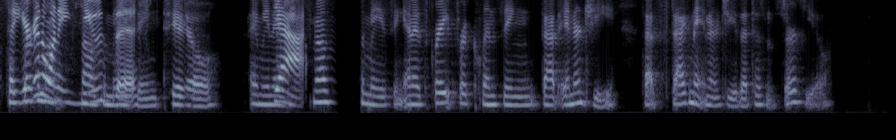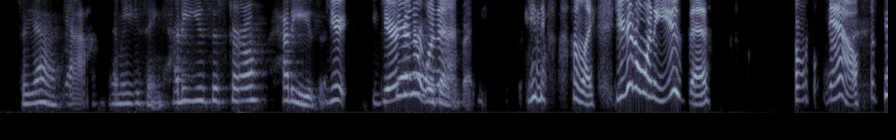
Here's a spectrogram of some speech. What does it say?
So you're going to want to use amazing this too. I mean, yeah. it smells amazing and it's great for cleansing that energy, that stagnant energy that doesn't serve you. So yeah, yeah, amazing. How do you use this, girl? How do you use it? You're you're gonna want to. You know, I'm like, you're gonna want to use this now.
